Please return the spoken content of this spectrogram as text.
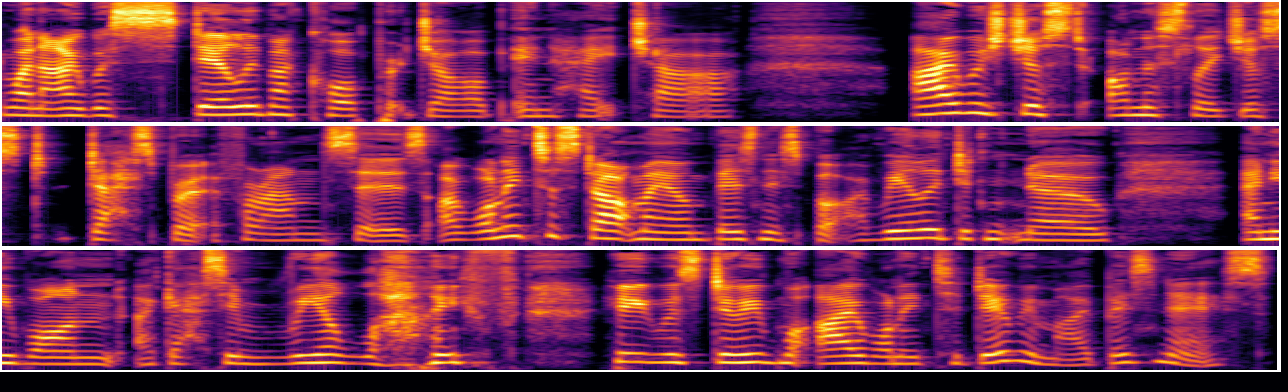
when I was still in my corporate job in HR, I was just honestly just desperate for answers. I wanted to start my own business, but I really didn't know anyone, I guess, in real life who was doing what I wanted to do in my business.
